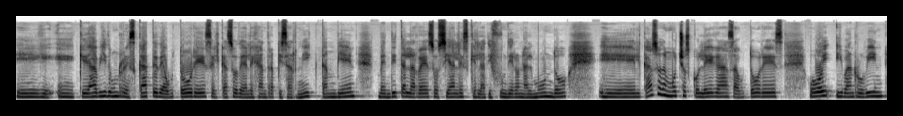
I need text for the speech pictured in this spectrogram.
eh, eh, que ha habido un rescate de autores, el caso de Alejandra Pizarnik también, bendita las redes sociales que la difundieron al mundo, eh, el caso de muchos colegas, autores, hoy Iván Rubín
